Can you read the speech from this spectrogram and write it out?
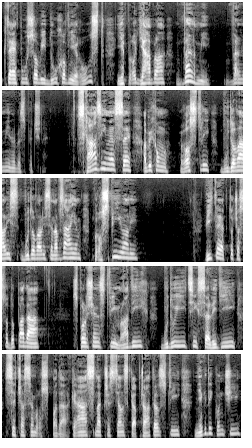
které působí duchovní růst, je pro ďábla velmi, velmi nebezpečné. Scházíme se, abychom rostli, budovali, budovali se navzájem, prospívali. Víte, jak to často dopadá? Společenství mladých, budujících se lidí se časem rozpadá. Krásná křesťanská přátelství někdy končí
